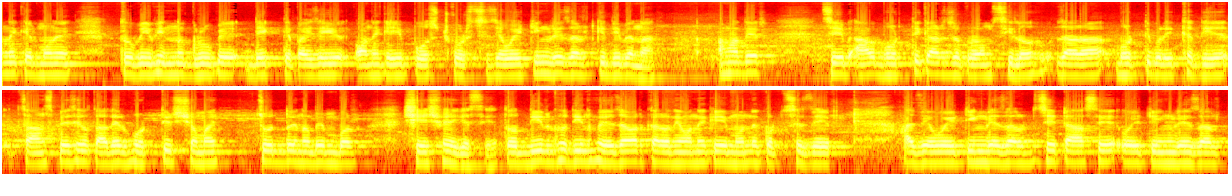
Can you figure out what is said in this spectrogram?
অনেকের মনে তো বিভিন্ন গ্রুপে দেখতে পাই যে অনেকেই পোস্ট করছে যে ওয়েটিং রেজাল্ট কি দিবে না। আমাদের যে ভর্তি কার্যক্রম ছিল, যারা ভর্তি পরীক্ষা দিয়ে চান্স পেয়েছিল, তাদের ভর্তির সময় চোদ্দোই নভেম্বর শেষ হয়ে গেছে। তো দীর্ঘদিন হয়ে যাওয়ার কারণে অনেকেই মনে করছে যে যে ওয়েটিং রেজাল্ট যেটা আছে ওয়েটিং রেজাল্ট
